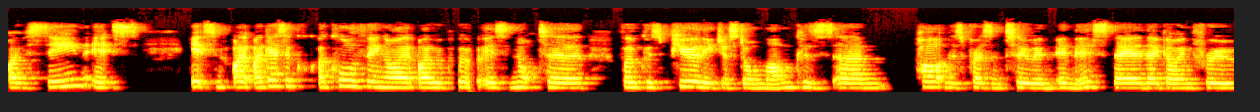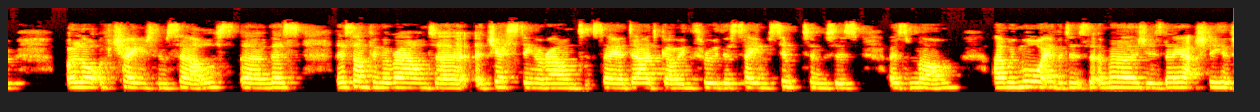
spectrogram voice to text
I've seen, it's it's I, I guess a, a, core thing I, I would put is not to focus purely just on mum because um, partners present too in, in this they're they're going through a lot of change themselves. Uh, there's there's something around uh, a jesting around, say, a dad going through the same symptoms as as mum. And with more evidence that emerges, they actually have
